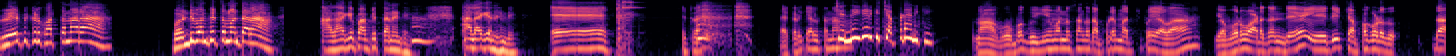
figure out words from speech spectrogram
రేపు ఇక్కడికి వస్తున్నారా? బండి పంపిస్తామంటారా? అలాగే పంపిస్తానండి. అలాగేనండి. ఏ ఇట్రా. ఎక్కడికి వెళ్తున్నా చెన్నై గారికి చెప్పడానికి. నా గుబ్బ గుయ్యమన్న సంగతి అప్పుడే మర్చిపోయావా? ఎవరు అడగందే ఏది చెప్పకూడదు. దా.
